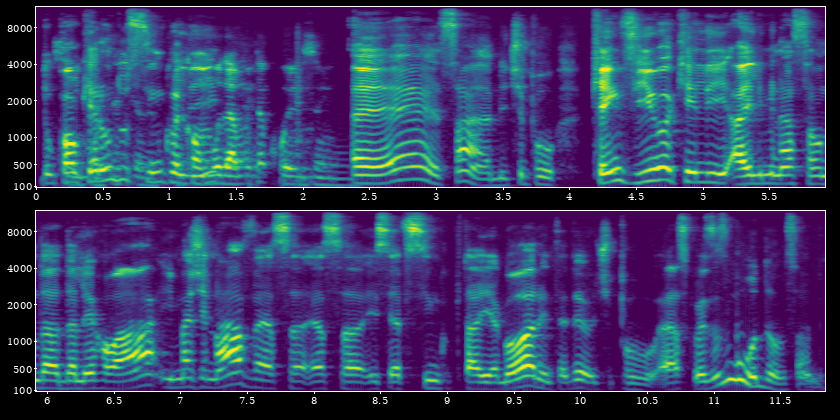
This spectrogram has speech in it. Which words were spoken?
do, Sim, qualquer um dos cinco ali. Como mudar muita coisa ainda. É, sabe? Tipo, quem viu aquele, a eliminação da, da Leroy imaginava essa, essa, esse F5 que tá aí agora, entendeu? Tipo, as coisas mudam, sabe?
